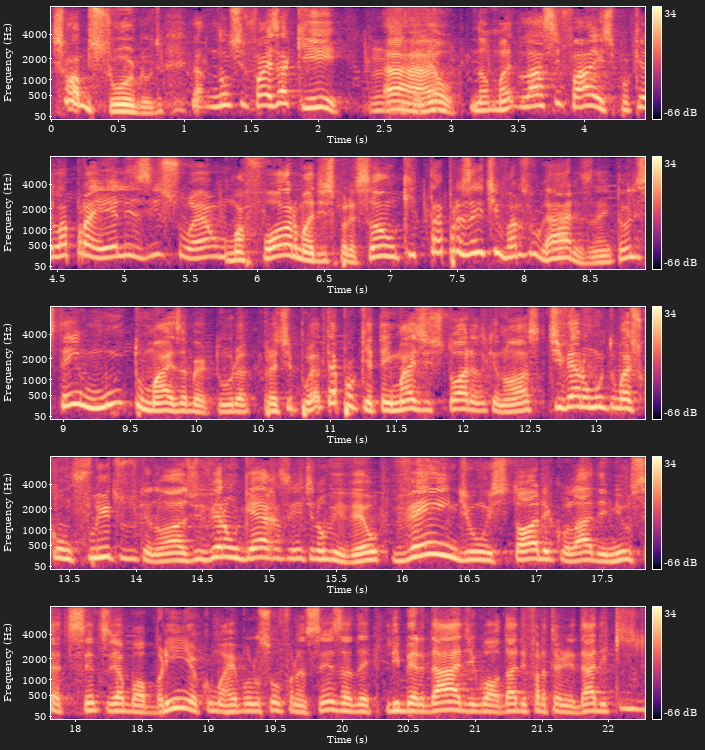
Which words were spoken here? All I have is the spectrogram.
Isso é um absurdo. Não se faz aqui, entendeu? Não, mas lá se faz, porque lá pra eles isso é uma forma de expressão que tá presente em vários lugares, né? Então eles têm muito mais abertura pra tipo, até porque tem mais história do que nós, tiveram muito mais conflitos do que nós, viveram guerras que a gente não viveu, vem de um histórico lá de 1700 e abobrinha, com uma Revolução Francesa de liberdade, igualdade e fraternidade que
